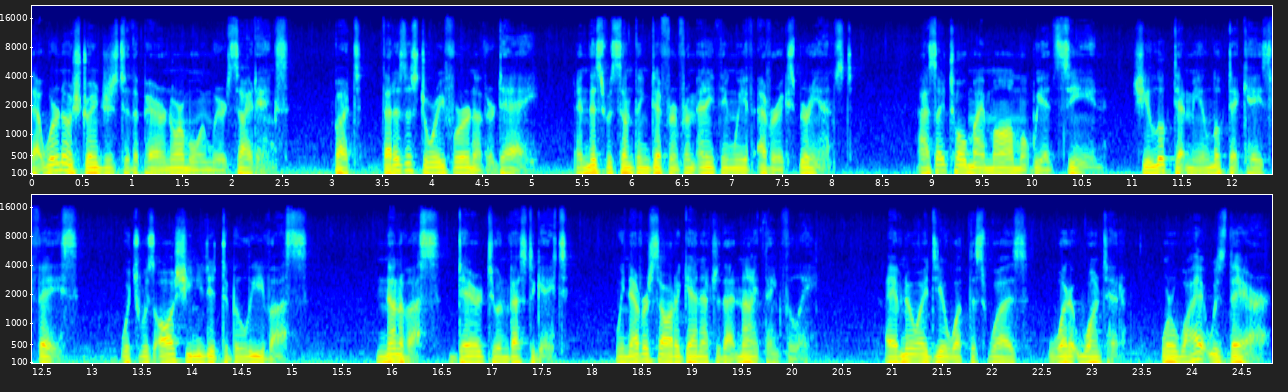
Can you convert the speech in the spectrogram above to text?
that we're no strangers to the paranormal and weird sightings. But that is a story for another day, and this was something different from anything we have ever experienced. As I told my mom what we had seen, she looked at me and looked at Kay's face, which was all she needed to believe us. None of us dared to investigate. We never saw it again after that night, thankfully. I have no idea what this was, what it wanted, or why it was there,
